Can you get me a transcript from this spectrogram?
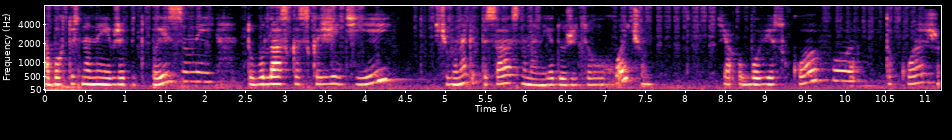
або хтось на неї вже підписаний, то, будь ласка, скажіть їй, що вона підписалась на мене. Я дуже цього хочу. Я обов'язково також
